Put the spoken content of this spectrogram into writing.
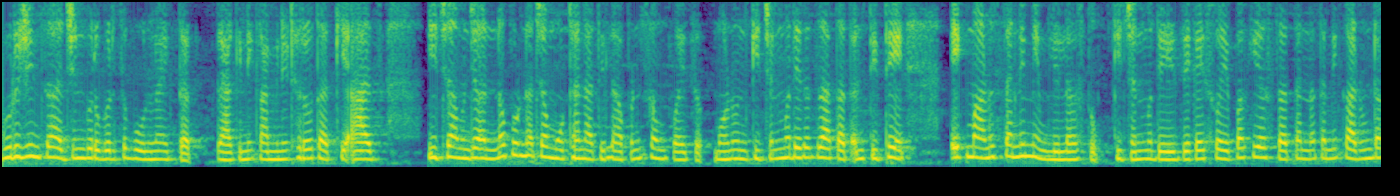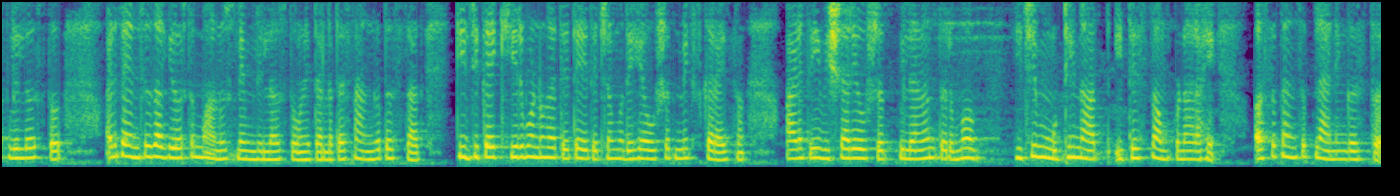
गुरुजींचं आजींबरोबरचं बोलणं ऐकतात. रागिनी कामिनी ठरवतात की आज हिच्या म्हणजे अन्नपूर्णाच्या मोठ्या नातीला आपण संपवायचं. म्हणून किचनमध्ये जातात आणि तिथे एक माणूस त्यांनी नेमलेला असतो. किचनमध्ये जे काही स्वयंपाकी असतात त्यांना त्यांनी काढून टाकलेलं असतं आणि त्यांच्या जागेवर तो माणूस नेमलेला असतो आणि त्याला त्या सांगत असतात की जी काही खीर बनवण्यात येते त्याच्यामध्ये हे औषध मिक्स करायचं आणि ते विषारी औषध पिल्यानंतर मग हिची मोठी नात इथेच संपणार आहे. असं त्यांचं प्लॅनिंग असतं.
